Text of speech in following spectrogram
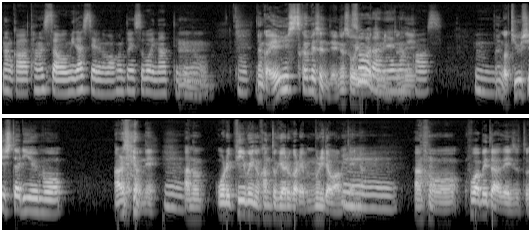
なんか楽しさを生み出してるのは本当にすごいなっていうのをうん。なんか演出家目線だよねそう言われてみるとねなんかうん。なんか休止した理由もあれだよね、うん。あの俺 PV の監督やるから無理だわみたいな、うんあの「フォアベターデイズ」と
